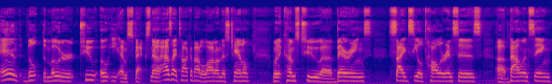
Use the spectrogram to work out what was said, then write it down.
and built the motor to OEM specs. Now, as I talk about a lot on this channel, when it comes to uh, bearings, side seal tolerances, uh, balancing,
